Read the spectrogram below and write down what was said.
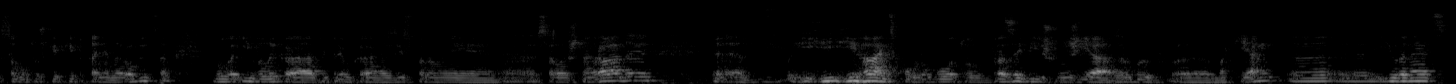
самотужки такі питання не робляться. Була і велика підтримка зі сторони е, селищної ради. Е, Гігантську роботу в рази більшу, ніж я зробив е, Маркіян Юринець.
